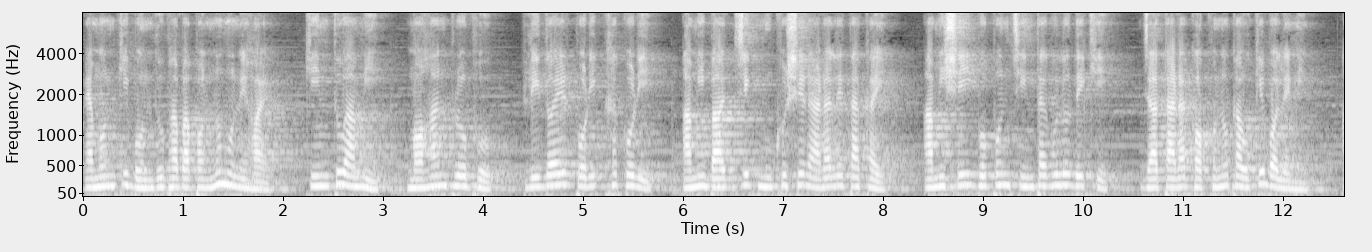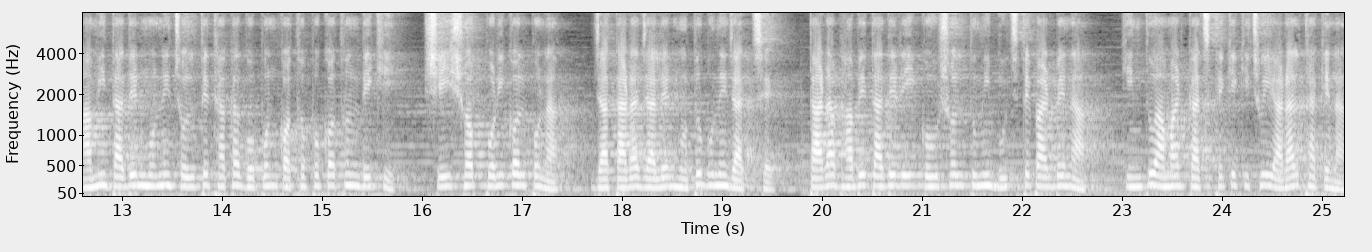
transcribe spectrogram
এমনকি বন্ধুভাবাপন্ন মনে হয়। কিন্তু আমি, মহান প্রভু, হৃদয়ের পরীক্ষা করি, আমি বাহ্যিক মুখোশের আড়ালে তাকাই, আমি সেই গোপন চিন্তাগুলো দেখি, যা তারা কখনো কাউকে বলেনি। আমি তাদের মনে চলতে থাকা গোপন কথোপকথন দেখি, সেই সব পরিকল্পনা, যা তারা জালের মতো বুনে যাচ্ছে। তারা ভাবে তাদের এই কৌশল তুমি বুঝতে পারবে না, কিন্তু আমার কাছ থেকে কিছুই আড়াল থাকে না।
